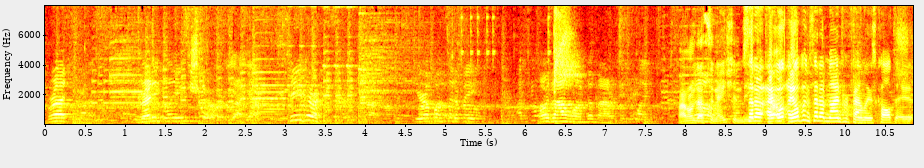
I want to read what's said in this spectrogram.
Brett, you ready? Caesar! You're up on set of eight. Or that one, doesn't matter. Final destination. Set being up, I, I opened setup nine for families. Call to eight.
